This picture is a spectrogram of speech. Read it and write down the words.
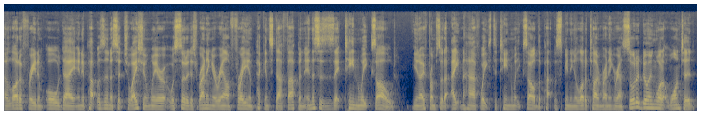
a lot of freedom all day, and her pup was in a situation where it was sort of just running around free and picking stuff up. And, and this is at 10 weeks old, you know, from sort of eight and a half weeks to 10 weeks old. The pup was spending a lot of time running around, sort of doing what it wanted.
